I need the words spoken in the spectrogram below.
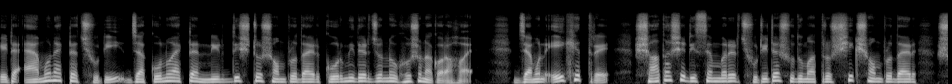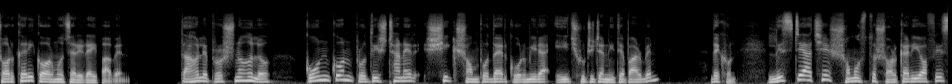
এটা এমন একটা ছুটি যা কোনো একটা নির্দিষ্ট সম্প্রদায়ের কর্মীদের জন্য ঘোষণা করা হয়। যেমন এই ক্ষেত্রে, সাতাশে ডিসেম্বরের ছুটিটা শুধুমাত্র শিখ সম্প্রদায়ের সরকারি কর্মচারীরাই পাবেন। তাহলে প্রশ্ন হল, কোন কোন প্রতিষ্ঠানের শিখ সম্প্রদায়ের কর্মীরা এই ছুটিটা নিতে পারবেন? দেখুন, লিস্টে আছে সমস্ত সরকারি office,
